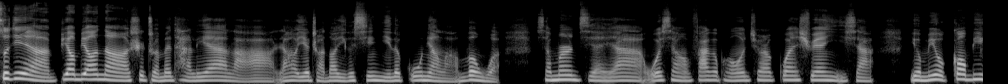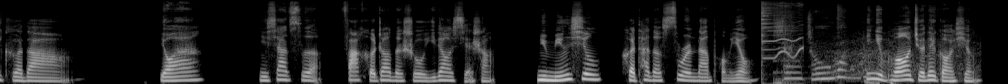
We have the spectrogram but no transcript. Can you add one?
最近啊，彪彪呢是准备谈恋爱了啊，然后也找到一个心仪的姑娘了，问我小妹儿姐呀，我想发个朋友圈官宣一下，有没有高逼格的？有啊，你下次发合照的时候一定要写上女明星和她的素人男朋友，你女朋友绝对高兴。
